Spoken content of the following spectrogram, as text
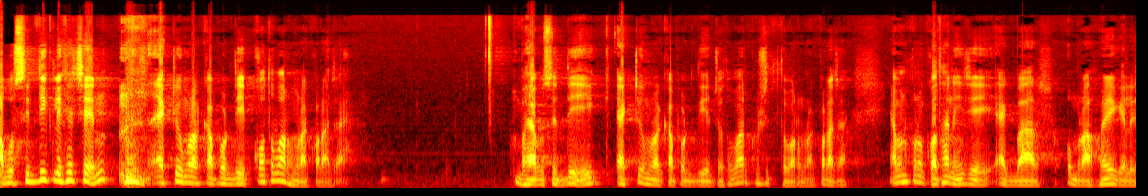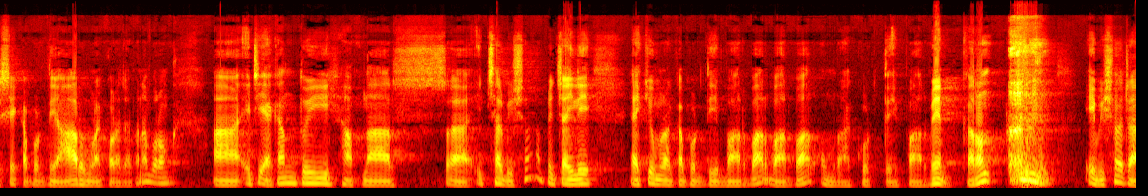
আবু সিদ্দিক লিখেছেন, একটি উমরার কাপড় দিয়ে কতবার উমরা করা যায়? ভাই আবু সিদ্দিক, একটি উমরার কাপড় দিয়ে যতবার খুশি ততবার উমরা করা যায়। এমন কোনো কথা নেই যে একবার উমরা হয়ে গেলে সে কাপড় দিয়ে আর উমরা করা যাবে না, বরং এটি একান্তই আপনার ইচ্ছার বিষয়। আপনি চাইলে একই উমরার কাপড় দিয়ে বারবার বারবার উমরা করতে পারবেন। কারণ, এই বিষয়টা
